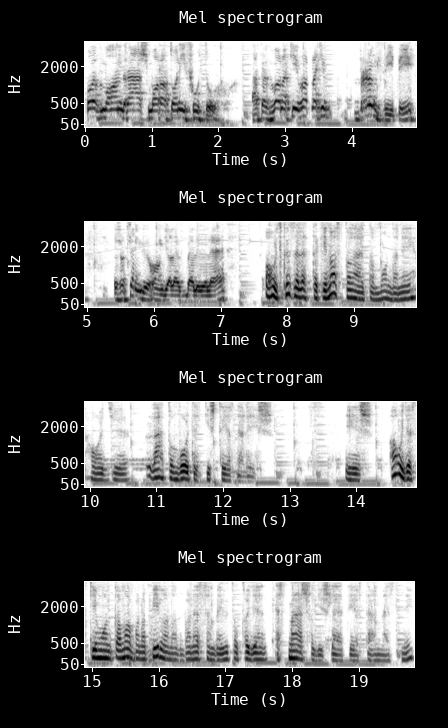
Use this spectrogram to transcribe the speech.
Kozma András maratoni futó, Hát ez van, aki, van, aki rögzíti, és a csengő hangja lesz belőle. Ahogy közeledtek, én azt találtam mondani, hogy látom, volt egy kis térdelés. És ahogy ezt kimondtam, abban a pillanatban eszembe jutott, hogy ezt máshogy is lehet értelmezni,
